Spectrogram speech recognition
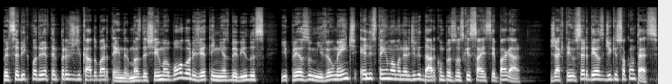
percebi que poderia ter prejudicado o bartender, mas deixei uma boa gorjeta em minhas bebidas e presumivelmente eles têm uma maneira de lidar com pessoas que saem sem pagar, já que tenho certeza de que isso acontece.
